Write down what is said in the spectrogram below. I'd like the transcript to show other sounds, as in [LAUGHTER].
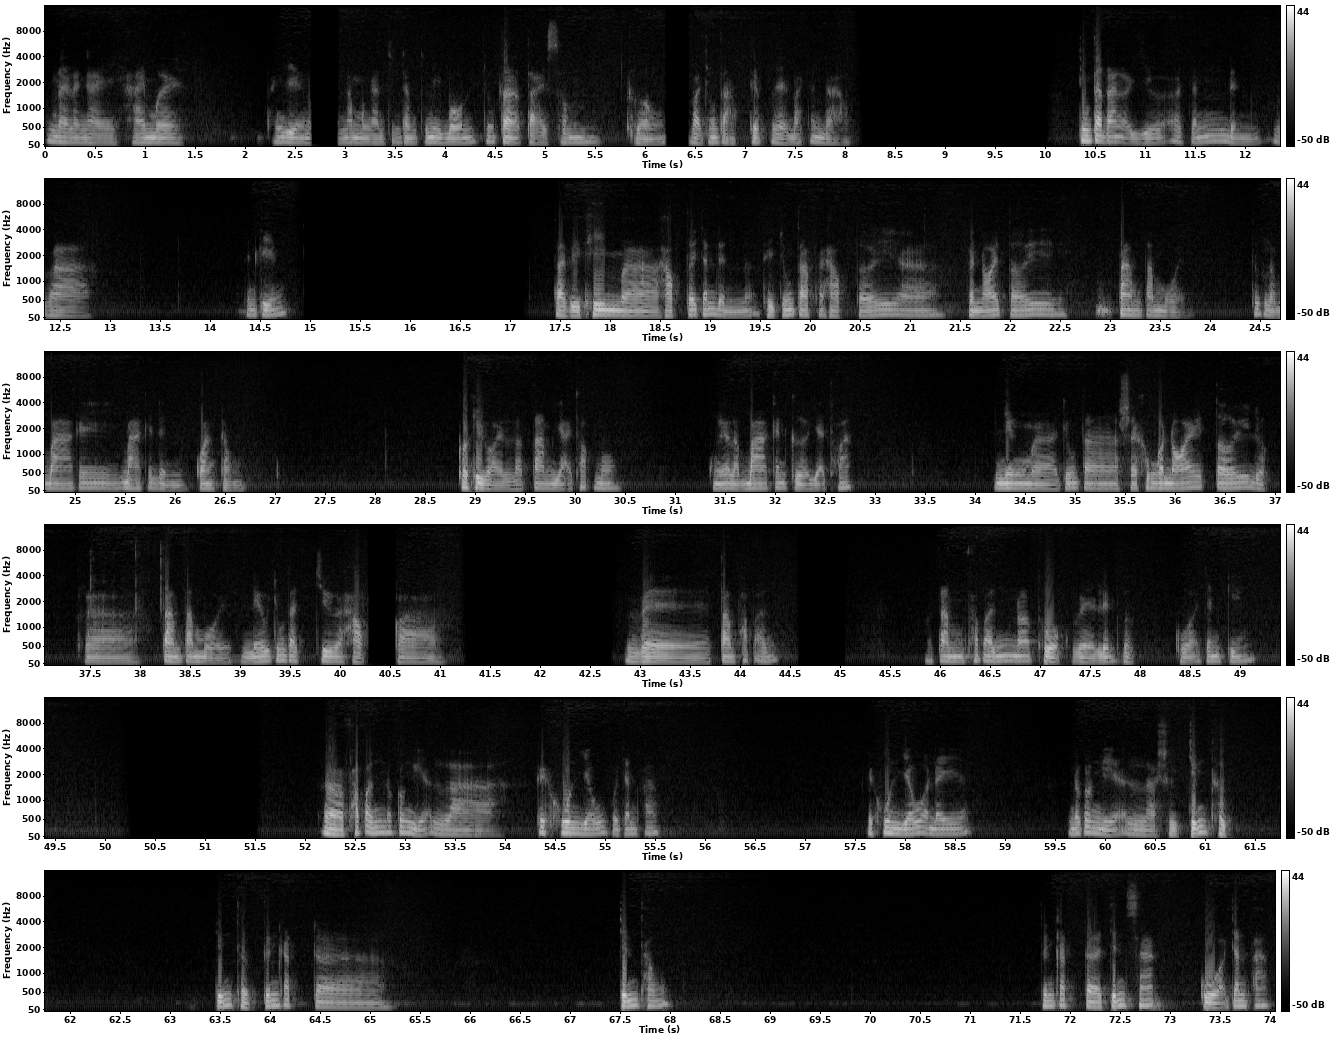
Hôm nay là ngày 20 tháng Giêng năm 1994. Chúng ta tại sông Thượng và chúng ta học tiếp về Bát Chánh Đạo. Chúng ta đang ở giữa chánh định và chánh kiến. Tại vì khi mà học tới chánh định thì chúng ta phải học tới à, phải nói tới tam tam muội, tức là ba cái ba cái định quan trọng có khi gọi là tam giải thoát môn. Nghĩa là ba cánh cửa giải thoát. Nhưng mà chúng ta sẽ không có nói tới được uh, tam tam muội. Nếu chúng ta chưa học uh, về tam pháp ấn tam pháp ấn nó thuộc về lĩnh vực của chánh kiến. À, pháp ấn nó có nghĩa là cái khuôn dấu của chánh pháp. Cái khuôn dấu ở đây nó có nghĩa là sự chứng thực. Chứng thực tính cách uh, chính thống. Tính cách uh, chính xác của chánh pháp.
